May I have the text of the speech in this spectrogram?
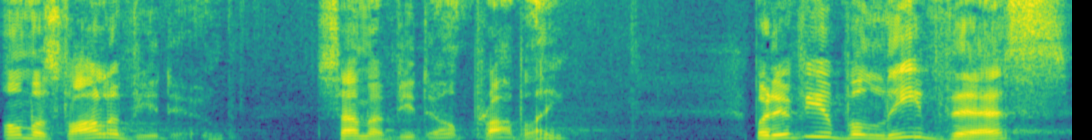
almost all of you do, some of you don't probably, but if you believe this,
